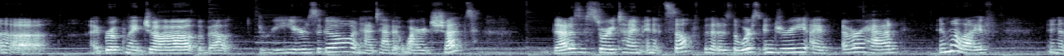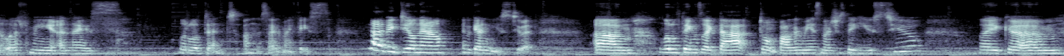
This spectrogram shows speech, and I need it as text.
uh, I broke my jaw about three years ago and had to have it wired shut. That is a story time in itself, but that is the worst injury I've ever had in my life, and it left me a nice little dent on the side of my face. Not a big deal now, I've gotten used to it. Um, little things like that don't bother me as much as they used to. Like, um,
